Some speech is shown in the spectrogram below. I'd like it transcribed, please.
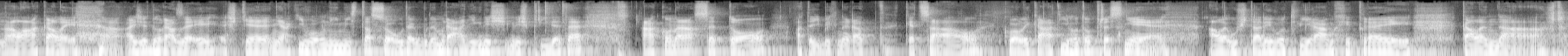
nalákali a, a že dorazej, ještě nějaký volný místa jsou, tak budeme rádi, když, když přijdete. A koná se to, a teď bych nerad kecal, kolikátýho to přesně je, ale už tady otvírám chytrej kalendář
